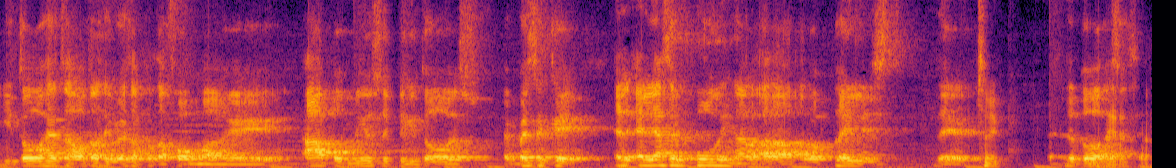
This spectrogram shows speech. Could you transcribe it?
y todas estas otras diversas plataformas, eh, Apple Music y todo eso. En veces que él, le hace pulling a, los playlists de, de todas esas.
